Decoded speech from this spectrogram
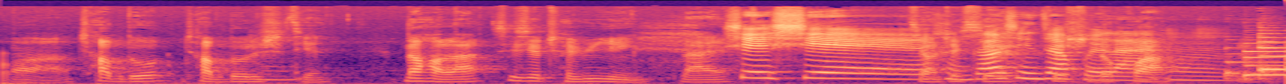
哇，差不多，差不多的时间。那好了，谢谢陈玉颖来。谢谢，很高兴再回来。嗯。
